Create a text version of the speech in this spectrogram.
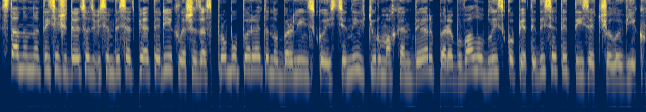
Станом на 1985 рік лише за спробу перетину берлінської стіни в тюрмах НДР перебувало близько 50 тисяч чоловік.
